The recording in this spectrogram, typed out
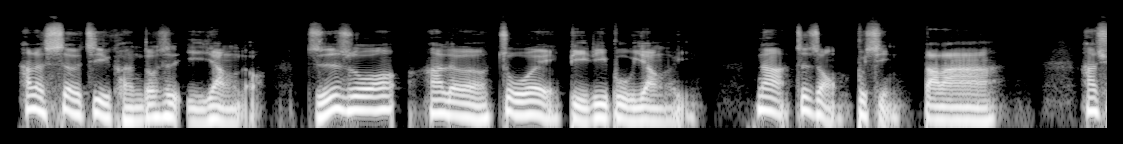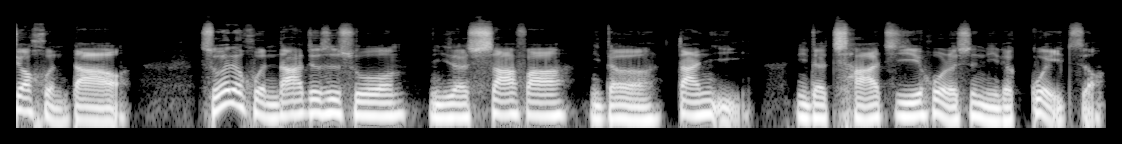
它的设计可能都是一样的，只是说它的座位比例不一样而已。那这种不行，哒啦，它需要混搭哦。所谓的混搭，就是说你的沙发、你的单椅、你的茶几或者是你的柜子哦，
